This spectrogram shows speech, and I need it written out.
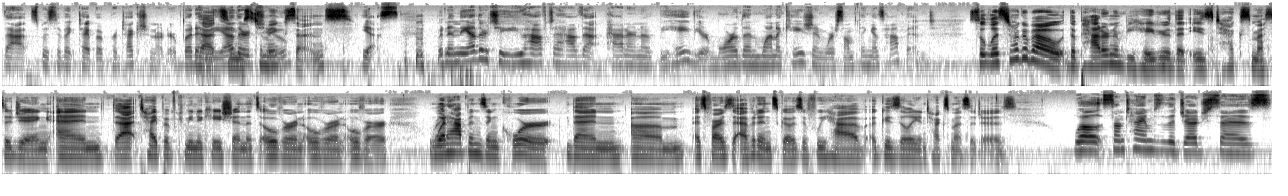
that specific type of protection order. But in that the seems other to two, make sense. Yes. but in the other two, you have to have that pattern of behavior more than one occasion where something has happened. So let's talk about the pattern of behavior that is text messaging and that type of communication that's over and over and over. What happens in court then, um, as far as the evidence goes, if we have a gazillion text messages? Well, sometimes the judge says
